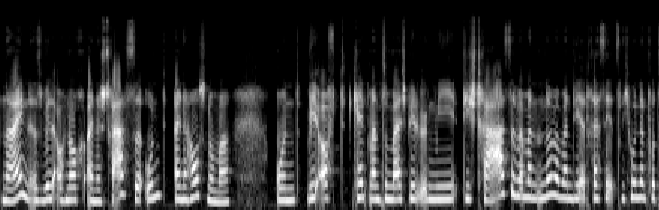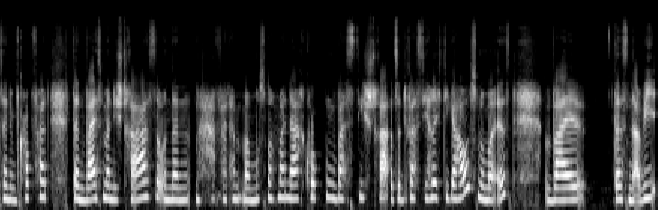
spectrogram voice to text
Nein, es will auch noch eine Straße und eine Hausnummer. Und wie oft kennt man zum Beispiel irgendwie die Straße, wenn man, ne, wenn man die Adresse jetzt nicht 100% im Kopf hat, dann weiß man die Straße und dann, ach, verdammt, man muss nochmal nachgucken, was die Straße, also was die richtige Hausnummer ist, weil das Navi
